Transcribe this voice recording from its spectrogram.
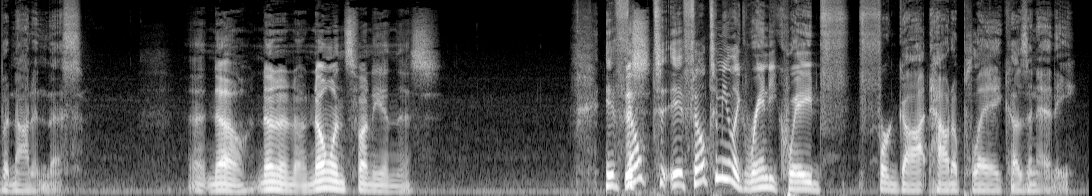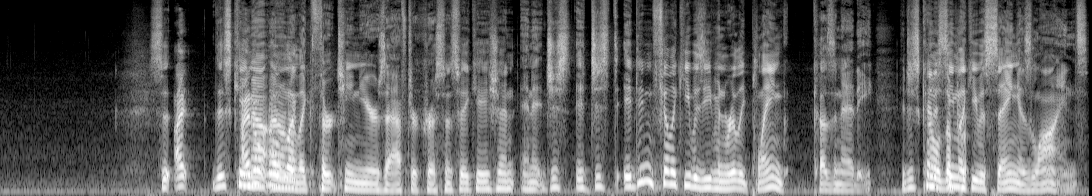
but not in this. Uh, no, no, no, no. No one's funny in this. It This- felt it felt to me like Randy Quaid f- forgot how to play cousin Eddie. So I- this came out know, I don't know like- like 13 years after Christmas Vacation, and it just it just it didn't feel like he was even really playing cousin Eddie. It just kind of the seemed pr- like he was saying his lines.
